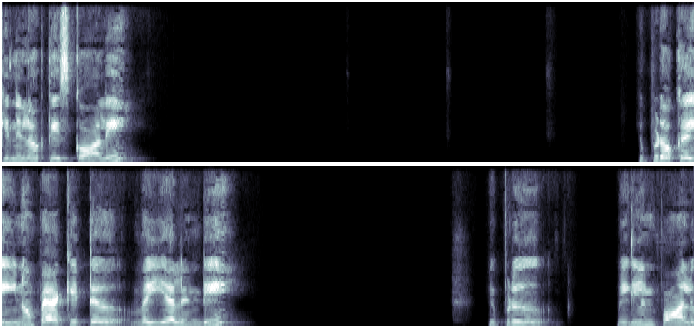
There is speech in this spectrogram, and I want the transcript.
గిన్నెలోకి తీసుకోవాలి. ఇప్పుడు ఒక ఈనో ప్యాకెట్ వెయ్యాలండి. ఇప్పుడు మిగిలిన పాలు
